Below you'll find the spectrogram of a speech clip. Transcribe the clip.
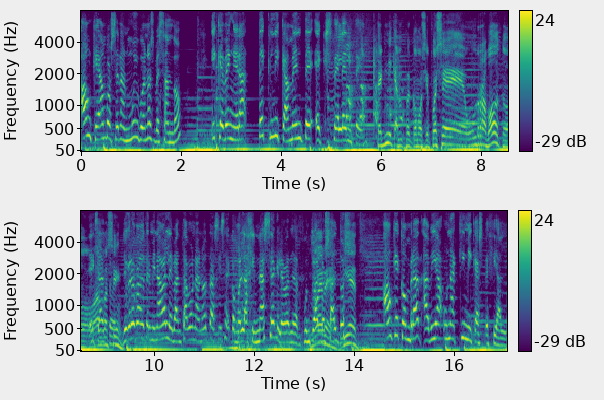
aunque ambos eran muy buenos besando, y que Ben era técnicamente excelente. Técnica, pues, como si fuese un robot o algo Exacto. así. Yo creo que cuando terminaban levantaba una nota así, como en la gimnasia, que levanta puntual los saltos. diez. Aunque con Brad había una química especial.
